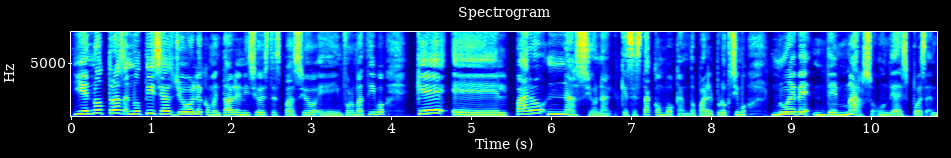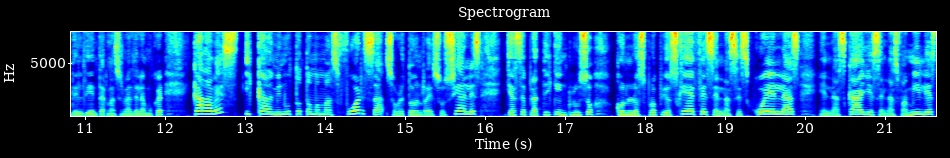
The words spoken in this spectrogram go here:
Y en otras noticias, yo le comentaba al inicio de este espacio eh, informativo que eh, el paro nacional que se está convocando para el próximo 9 de marzo, un día después del Día Internacional de la Mujer, cada vez y cada minuto toma más fuerza, sobre todo en redes sociales, ya se platica incluso con los propios jefes en las escuelas, en las calles, en las familias,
